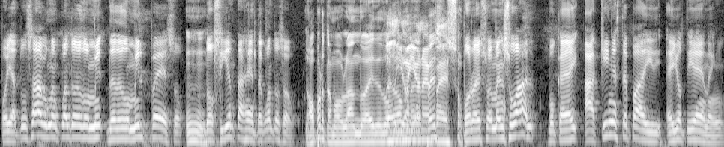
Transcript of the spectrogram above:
Pues ya tú sabes, un encuentro de dos mil, de dos mil pesos. 200 gente, ¿cuántos son? No, pero estamos hablando ahí de dos De dos millones, de pesos. Por eso es mensual, porque hay, aquí en este país ellos tienen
